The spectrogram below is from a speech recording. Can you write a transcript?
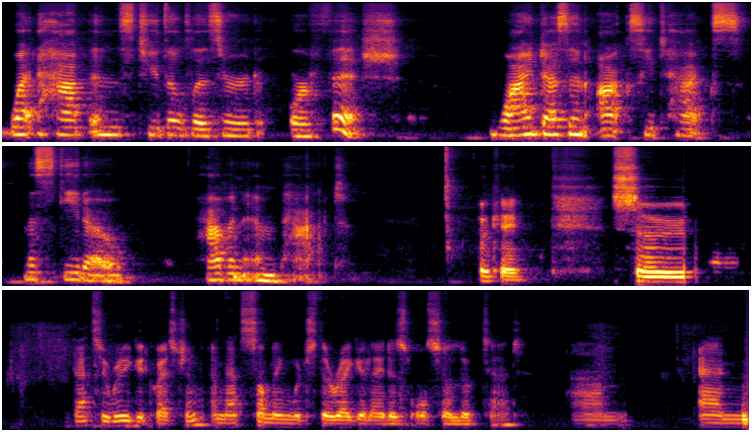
what happens to the lizard or fish? Why doesn't Oxitec's mosquito have an impact? Okay, so that's a really good question, and that's something which the regulators also looked at. Um, And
